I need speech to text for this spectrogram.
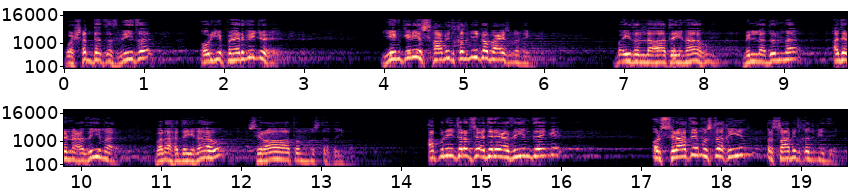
وہ شد تصویر ہے۔ اور یہ پیروی جو ہے، یہ ان کے لیے ثابت قدمی کا باعث بنے گی۔ بعید اللہ تعینہ ہوں مل دلنا اجر عظیم بلا دینا ہوں سرات مستقیم اپنی طرف سے اجر عظیم دیں گے اور سرات مستقیم پر ثابت قدمی دیں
